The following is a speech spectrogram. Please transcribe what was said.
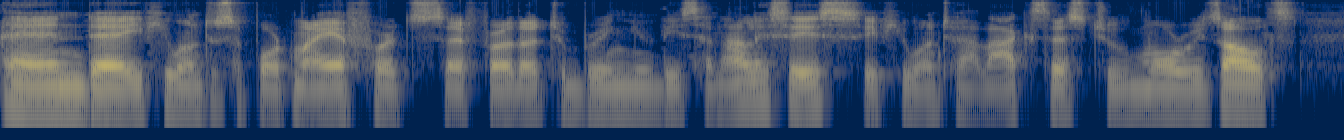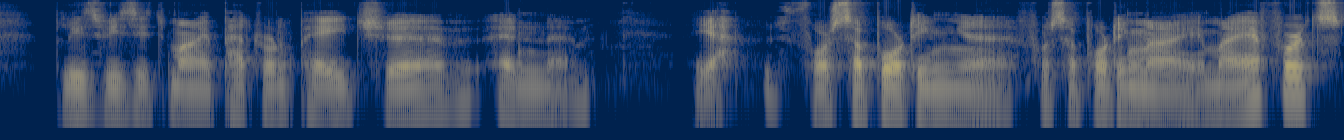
And uh, if you want to support my efforts uh, further to bring you this analysis, if you want to have access to more results, please visit my Patreon page uh, and um, yeah for supporting uh, for supporting my my efforts.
